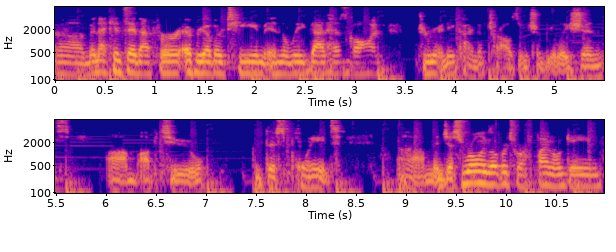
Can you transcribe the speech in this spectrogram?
Um, and I can say that for every other team in the league that has gone through any kind of trials and tribulations um, up to this point. Um, and just rolling over to our final game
